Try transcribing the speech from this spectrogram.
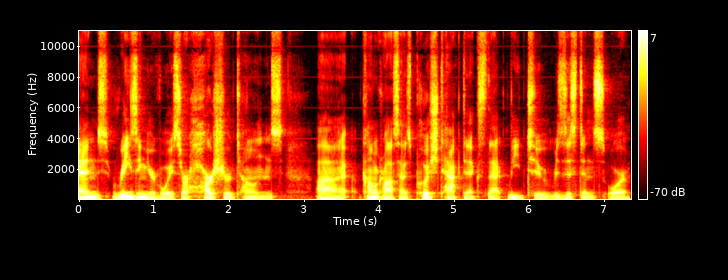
And raising your voice or harsher tones uh, come across as push tactics that lead to resistance or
